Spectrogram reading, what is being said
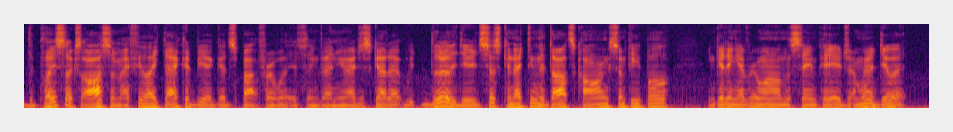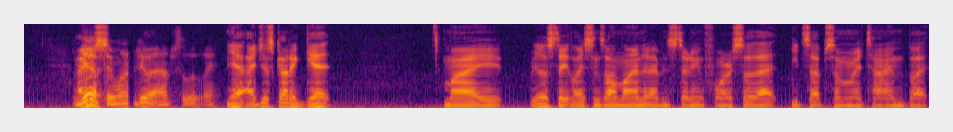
the place looks awesome. I feel like that could be a good spot for a weightlifting venue. I just gotta we, literally, dude. It's just connecting the dots, calling some people, and getting everyone on the same page. I'm gonna do it. I Yeah, just- they want to do it, absolutely. yeah, I just got to get my real estate license online that I've been studying for, so that eats up some of my time. But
